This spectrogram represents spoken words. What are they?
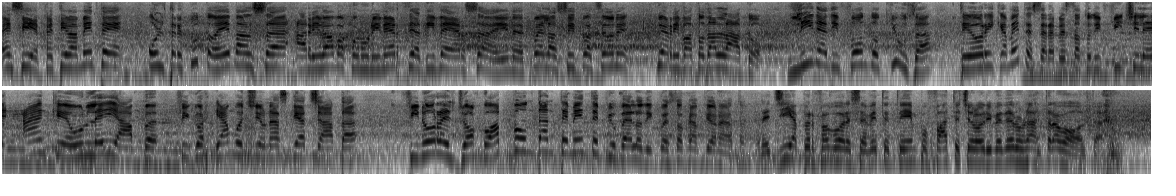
eh sì, effettivamente oltretutto Evans arrivava con un'inerzia diversa in quella situazione, qui è arrivato dal lato, linea di fondo chiusa, teoricamente sarebbe stato difficile anche un lay-up, figuriamoci una schiacciata. Finora il gioco abbondantemente più bello di questo campionato. Regia per favore se avete tempo fatecelo rivedere un'altra volta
